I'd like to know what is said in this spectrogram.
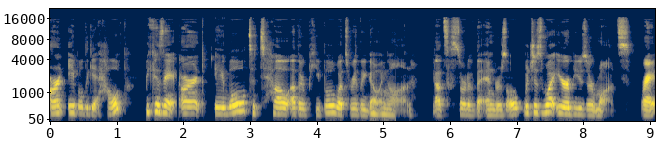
aren't able to get help because they aren't able to tell other people what's really going mm-hmm. on. That's sort of the end result, which is what your abuser wants, right?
